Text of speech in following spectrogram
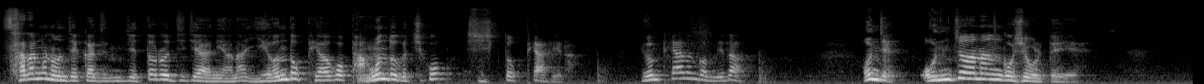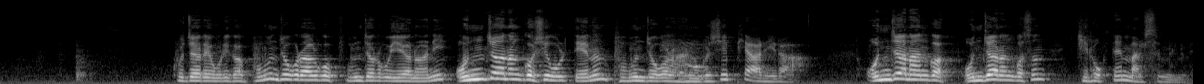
사랑은 언제까지든지 떨어지지 아니하나 예언도 피하고 방언도 그치고 지식도 피하리라. 이건 피하는 겁니다. 언제? 온전한 것이 올 때에. 9절에 우리가 부분적으로 알고 부분적으로 예언하니 온전한 것이 올 때에는 부분적으로 하는 것이 피하리라. 온전한 것, 온전한 것은 기록된 말씀입니다.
